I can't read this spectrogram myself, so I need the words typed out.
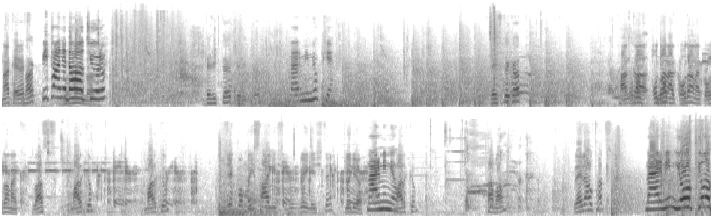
Nak evet. Nak. Bir tane Vurmayın daha lan. atıyorum. Delikte. Delikte. Mermim yok ki. Destek at. Kanka O da- o da nak o da nak o da nak. Last. Markım. Markım. Yiyecek bombayı sağa geçti. Buraya geçti. Geliyor. Mermim yok. Markım. Tamam. Reload at. Mermim yok yok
